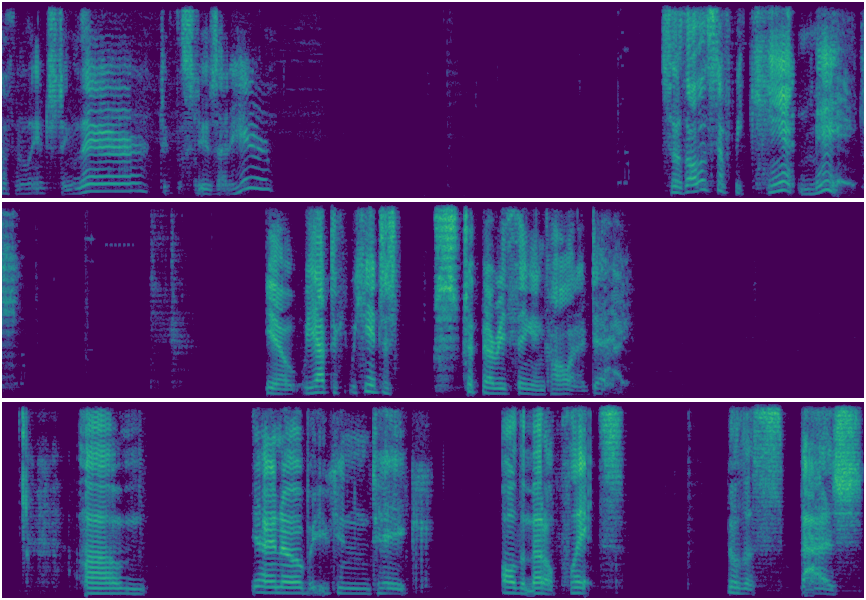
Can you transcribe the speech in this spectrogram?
Nothing really interesting there. Take the snooze out of here. So with all the stuff we can't make, you know, we have to, we can't just strip everything and call it a day. Um, yeah, I know, but you can take all the metal plates, build a spaz.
